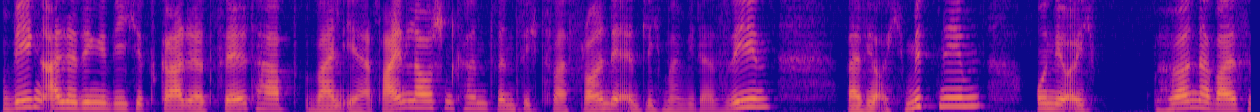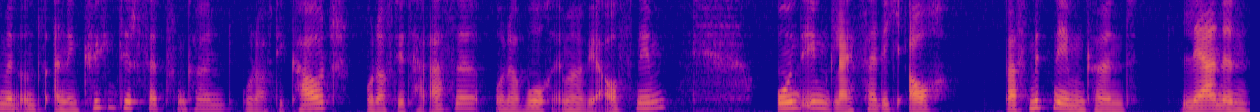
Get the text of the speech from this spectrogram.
wegen all der Dinge, die ich jetzt gerade erzählt habe, weil ihr reinlauschen könnt, wenn sich zwei Freunde endlich mal wieder sehen, weil wir euch mitnehmen und ihr euch hörenderweise mit uns an den Küchentisch setzen könnt oder auf die Couch oder auf die Terrasse oder wo auch immer wir aufnehmen und eben gleichzeitig auch was mitnehmen könnt. Lernen,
